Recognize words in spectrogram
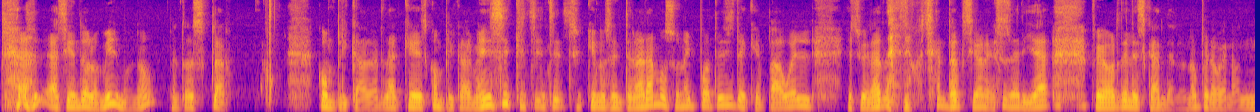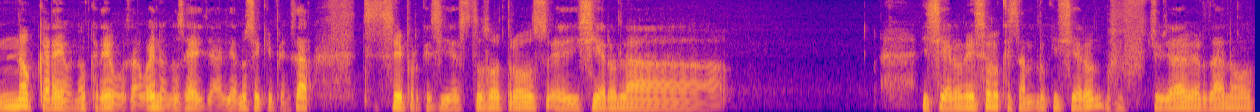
haciendo lo mismo, ¿no? Entonces, claro, complicado, ¿verdad? Que es complicado. Imagínense que, que nos enteráramos una hipótesis de que Powell estuviera negociando acciones, eso sería peor del escándalo, ¿no? Pero bueno, no creo, no creo, o sea, bueno, no sé, ya, ya no sé qué pensar. Sí, porque si estos otros eh, hicieron la hicieron eso, lo que están, lo que hicieron, yo ya de verdad no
